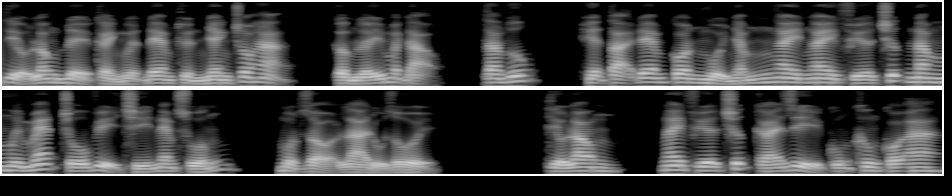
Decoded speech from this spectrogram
tiểu long để cảnh nguyệt đem thuyền nhanh cho hạ, cầm lấy mạch đạo, tam thúc, hiện tại đem con mồi nhắm ngay ngay phía trước năm mươi mét chỗ vị trí ném xuống, một giỏ là đủ rồi tiểu long, ngay phía trước cái gì cũng không có a.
